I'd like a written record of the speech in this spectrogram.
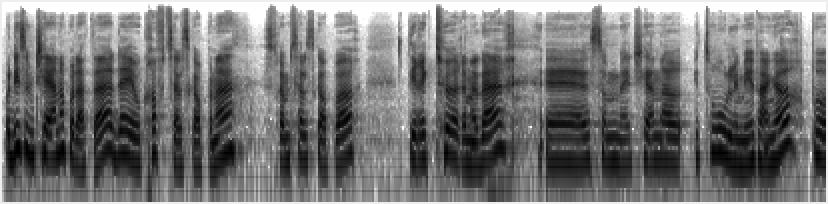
Og De som tjener på dette, det er jo kraftselskapene, strømselskaper, direktørene der, eh, som tjener utrolig mye penger på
